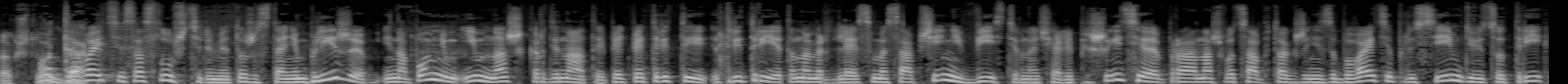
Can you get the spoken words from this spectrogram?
так что... Вот давайте со слушателями тоже станем ближе и напомним им наши координаты. 5533 – это номер для смс-сообщений. Вести вначале пишите. Про наш WhatsApp также не забывайте. Плюс 7 903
